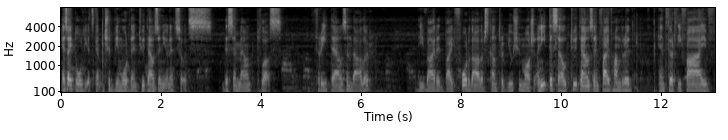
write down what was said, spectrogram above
As I told you, it's gonna, it should be more than 2,000 units, so it's this amount plus $3,000 divided by $4 contribution margin. I need to sell 2,535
